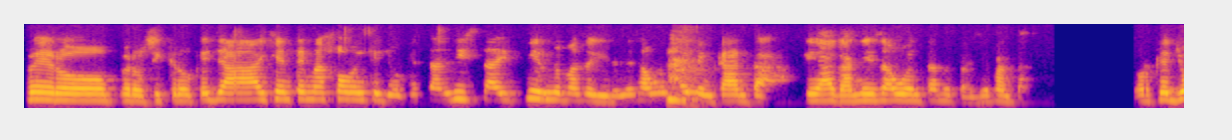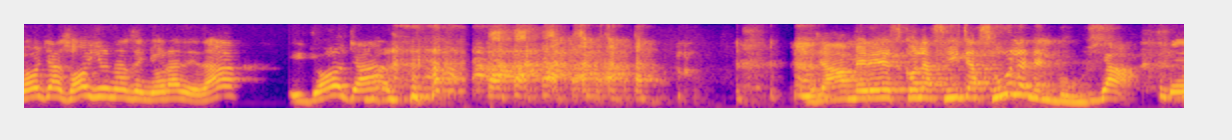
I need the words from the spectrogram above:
pero, pero sí creo que ya hay gente más joven que yo que está lista y firme para seguir en esa vuelta y me encanta que hagan esa vuelta, me parece fantástico. Porque yo ya soy una señora de edad y yo ya... Ya merezco la silla azul en el bus. Ya, me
